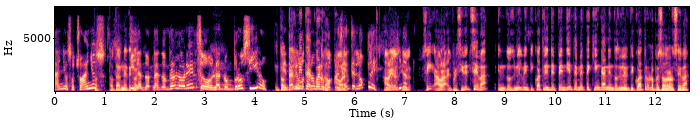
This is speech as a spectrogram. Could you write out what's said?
años, ocho años. Totalmente. Y la, nombró Lorenzo, la nombró Ciro. Totalmente de acuerdo. Como presidente López. sí, ahora el presidente se va en 2024, independientemente de quién gane en 2024, López Obrador se va.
